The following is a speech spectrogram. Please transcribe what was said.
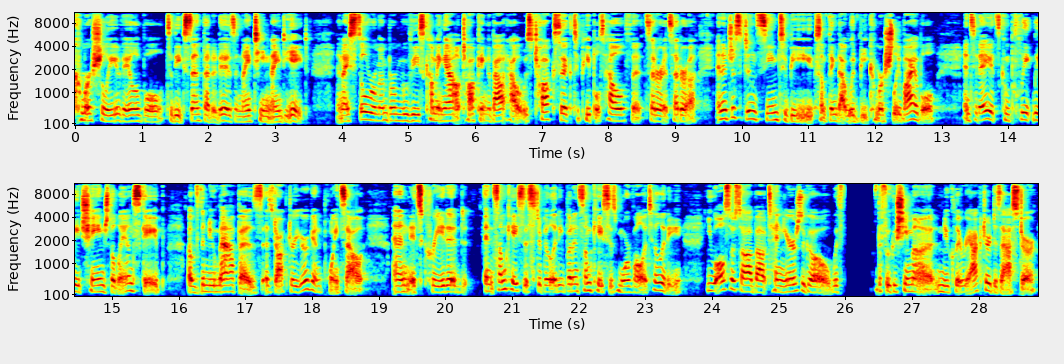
commercially available to the extent that it is in 1998. And I still remember movies coming out talking about how it was toxic to people's health, et cetera, et cetera. And it just didn't seem to be something that would be commercially viable. And today it's completely changed the landscape of the new map, as, as Dr. Yergin points out. And it's created, in some cases, stability, but in some cases, more volatility. You also saw about 10 years ago with the Fukushima nuclear reactor disaster,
